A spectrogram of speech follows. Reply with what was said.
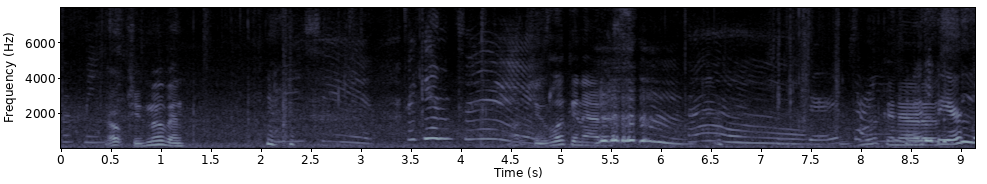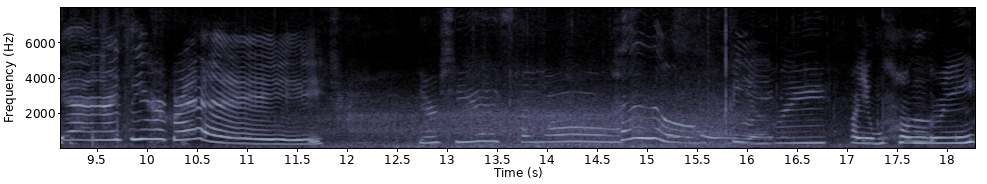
Let oh, she's moving. let me see. I can see. Oh, she's looking at us. She's looking Can at I us. see her? Yeah, and I see her gray. There she is. Hello. Hello. Hungry. Are you hungry?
